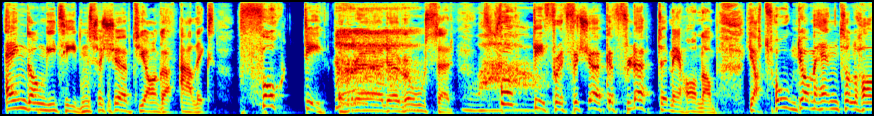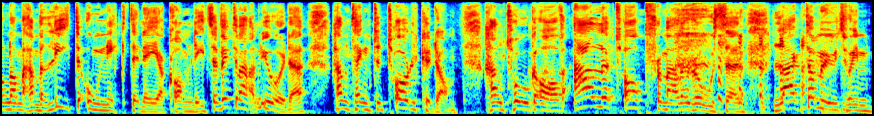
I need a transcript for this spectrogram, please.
En gång i tiden så köpte jag och Alex 40 röda rosor. 40 för att försöka flirta med honom. Jag tog dem hem till honom, han var lite onykter när jag kom dit. Så vet du vad han gjorde? Han tänkte torka dem. Han tog av alla topp från alla rosor, lagt dem ut på en,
